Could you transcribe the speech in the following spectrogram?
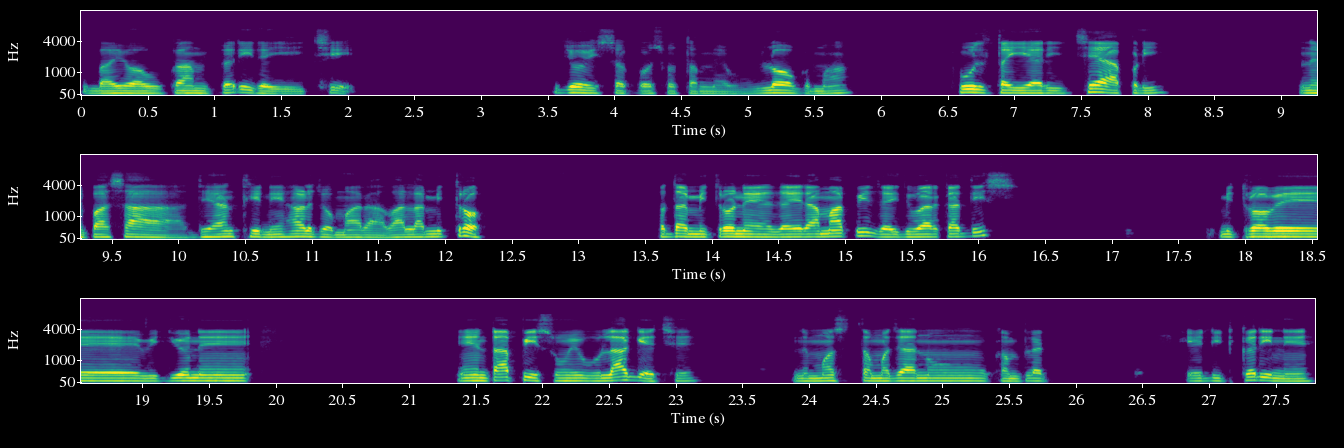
બાયો આવું કામ કરી રહી છે. જોઈ શકો છો તમે વ્લોગમાં ફૂલ તૈયારી છે આપણી. ને પાછા ધ્યાનથી નિહાળજો મારા વાલા મિત્રો. બધા મિત્રોને જય રામ આપી, જય દ્વારકાધીશ. મિત્રો, હવે વિડીયોને એન્ટ આપીશું એવું લાગે છે. ને મસ્ત મજાનું કમ્પ્લેટ એડિટ કરીને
